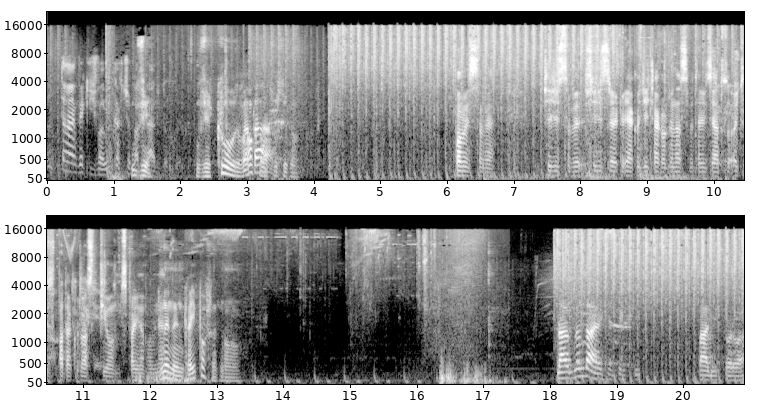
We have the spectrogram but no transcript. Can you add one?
No tak, w jakichś warunkach trzeba Mówię. grać do chuja. Mówię, kurwa, No okno tak. otwórz tylko. Pomyśl sobie. Siedzisz sobie, siedzisz sobie jako, jako dzieciak, oglądasz sobie telewizję, a tu ojciec wpada kurwa z piłą, spali na nie? Menynka i poszedł, no. No oglądają się tych pali kurwa.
